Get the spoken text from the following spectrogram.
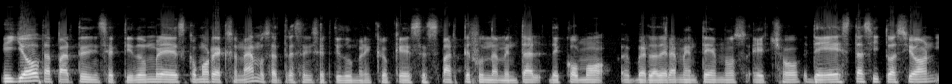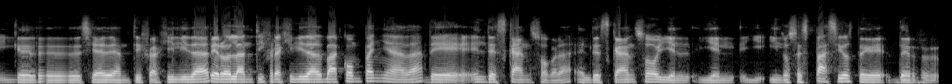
Y yo, esta parte de incertidumbre es cómo reaccionamos ante esa incertidumbre. Creo que esa es parte fundamental de cómo eh, verdaderamente hemos hecho de esta situación y que decía de antifragilidad, pero la antifragilidad va acompañada del el descanso, ¿verdad? El descanso y, el, y, el, y, los espacios de, de,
